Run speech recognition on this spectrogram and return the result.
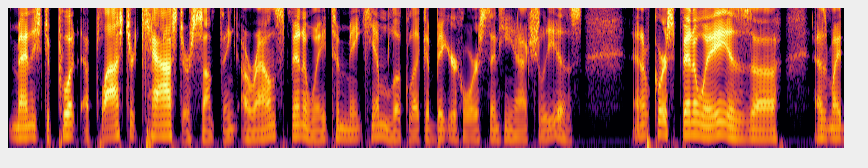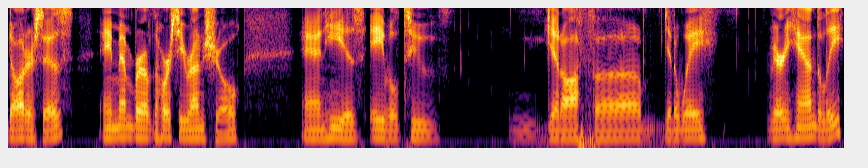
managed to put a plaster cast or something around Spinaway to make him look like a bigger horse than he actually is. And of course, Spinaway is, uh, as my daughter says, a member of the Horsey Run show, and he is able to get off, uh, get away very handily,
